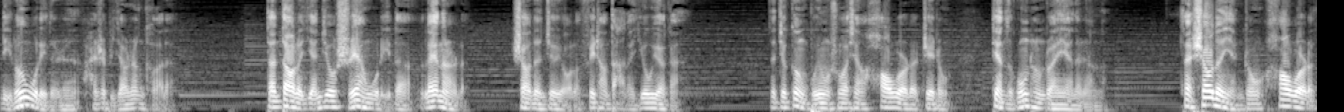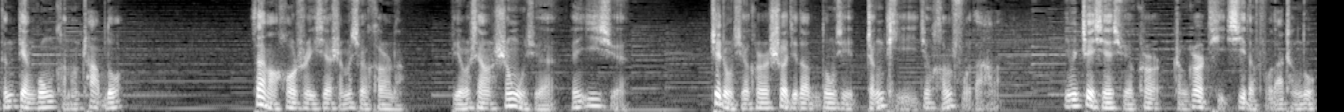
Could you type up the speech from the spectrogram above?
理论物理的人还是比较认可的。但到了研究实验物理的 Leonard，Sheldon 就有了非常大的优越感。那就更不用说像 Howard 这种电子工程专业的人了。在 Sheldon 眼中，Howard 跟电工可能差不多。再往后是一些什么学科呢？比如像生物学跟医学。这种学科涉及到的东西整体已经很复杂了，因为这些学科整个体系的复杂程度，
